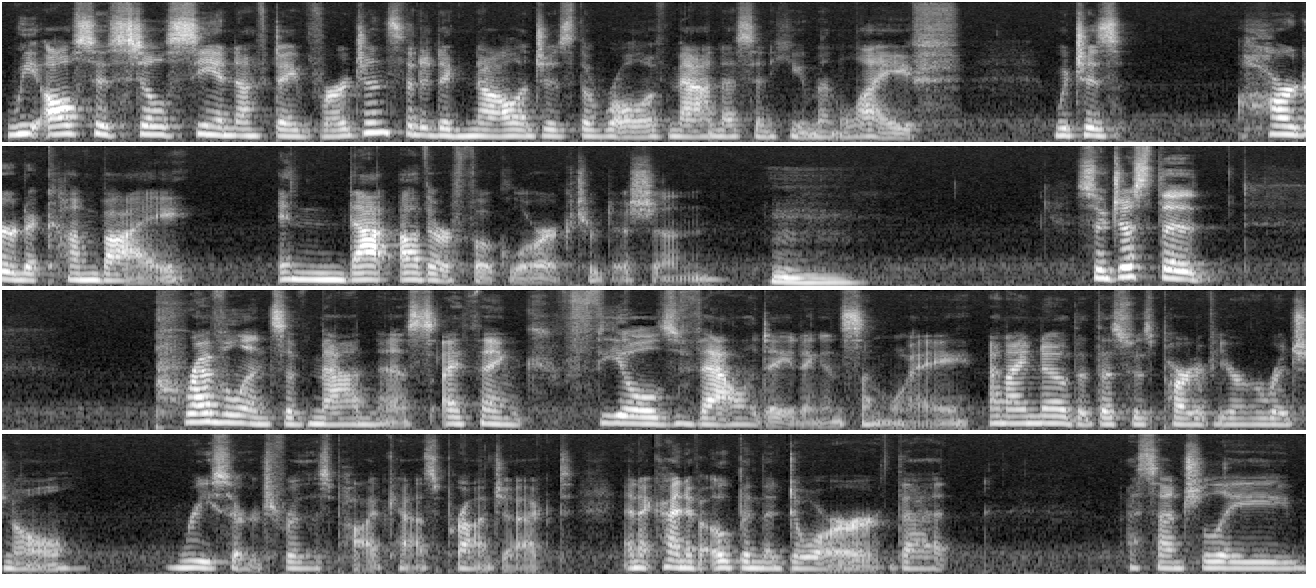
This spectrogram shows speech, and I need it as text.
we also still see enough divergence that it acknowledges the role of madness in human life, which is harder to come by in that other folkloric tradition. Mm-hmm. So just the prevalence of madness, I think, feels validating in some way. And I know that this was part of your original research for this podcast project. And it kind of opened the door that essentially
